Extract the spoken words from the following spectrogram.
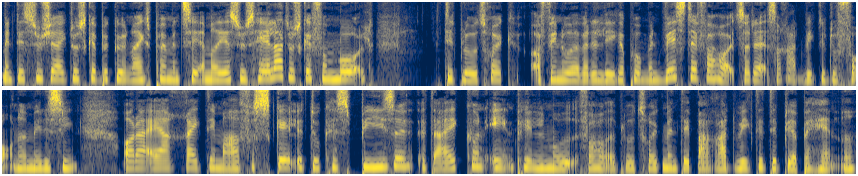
Men det synes jeg ikke, du skal begynde at eksperimentere med. Jeg synes hellere, du skal få målt dit blodtryk og finde ud af, hvad det ligger på. Men hvis det er for højt, så er det altså ret vigtigt, at du får noget medicin. Og der er rigtig meget forskelligt, du kan spise. Der er ikke kun én pille mod forhøjet blodtryk, men det er bare ret vigtigt, at det bliver behandlet.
